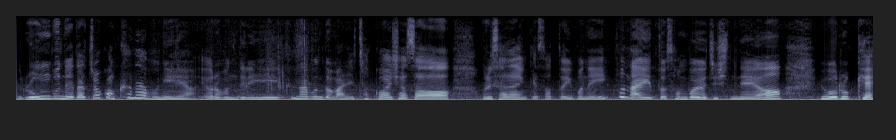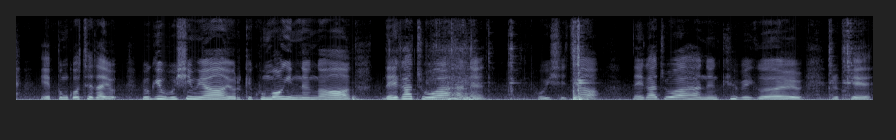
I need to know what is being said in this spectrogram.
롱분에다 조금 큰 화분이에요. 여러분들이 큰 화분도 많이 찾고 하셔서 우리 사장님께서 또 이번에 이쁜 아이 또 선보여 주시네요. 요렇게 예쁜 꽃에다 요, 여기 보시면 이렇게 구멍이 있는 건 내가 좋아하는 보이시죠? 내가 좋아하는 큐빅을 이렇게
